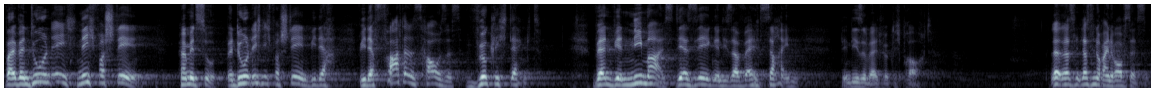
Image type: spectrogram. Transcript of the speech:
Weil wenn du und ich nicht verstehen, hör mir zu, wenn du und ich nicht verstehen, wie der, wie der Vater des Hauses wirklich denkt, werden wir niemals der Segen in dieser Welt sein, den diese Welt wirklich braucht. Lass, lass mich noch einen draufsetzen.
